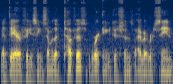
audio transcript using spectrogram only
that they are facing some of the toughest working conditions I've ever seen.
